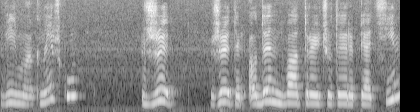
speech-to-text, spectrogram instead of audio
Візьму я книжку. Жит, житель 1, 2, 3, 4, 5, 7.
